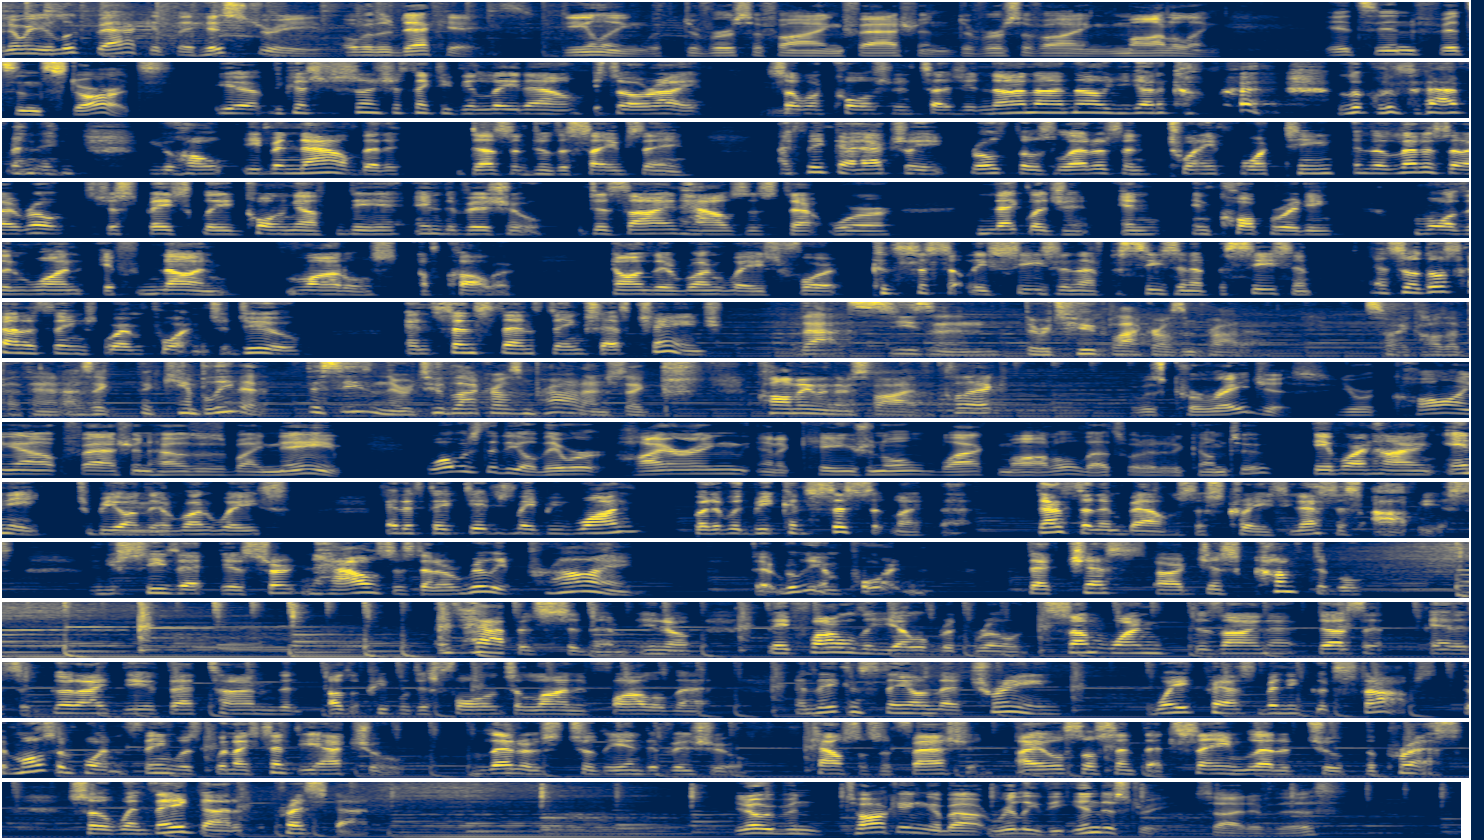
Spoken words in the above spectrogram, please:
You know, when you look back at the history over the decades dealing with diversifying fashion, diversifying modeling, it's in fits and starts. Yeah, because as soon as you think you can lay down, it's all right. Mm-hmm. Someone calls you and tells you, no, no, no, you got to come back. Look what's happening. You hope even now that it doesn't do the same thing. I think I actually wrote those letters in 2014. And the letters that I wrote, just basically calling out the individual design houses that were negligent in incorporating more than one, if none, models of color on their runways for consistently season after season after season. And so those kind of things were important to do. And since then, things have changed. That season, there were two black girls in Prada. So I called up Bethann. I was like, I can't believe it. This season, there were two black girls in Prada. And she's like, call me when there's five. Click. It was courageous. You were calling out fashion houses by name. What was the deal? They were hiring an occasional black model. That's what it had come to? They weren't hiring any to be mm. on their runways. And if they did, maybe one, but it would be consistent like that. That's an imbalance that's crazy. That's just obvious. And you see that there's certain houses that are really prime, that are really important, that just are just comfortable. It happens to them. You know, they follow the yellow brick road. Some one designer does it and it's a good idea at that time that other people just fall into line and follow that. And they can stay on that train way past many good stops. The most important thing was when I sent the actual letters to the individual councils of fashion, I also sent that same letter to the press. So when they got it, the press got it. You know, we've been talking about really the industry side of this.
